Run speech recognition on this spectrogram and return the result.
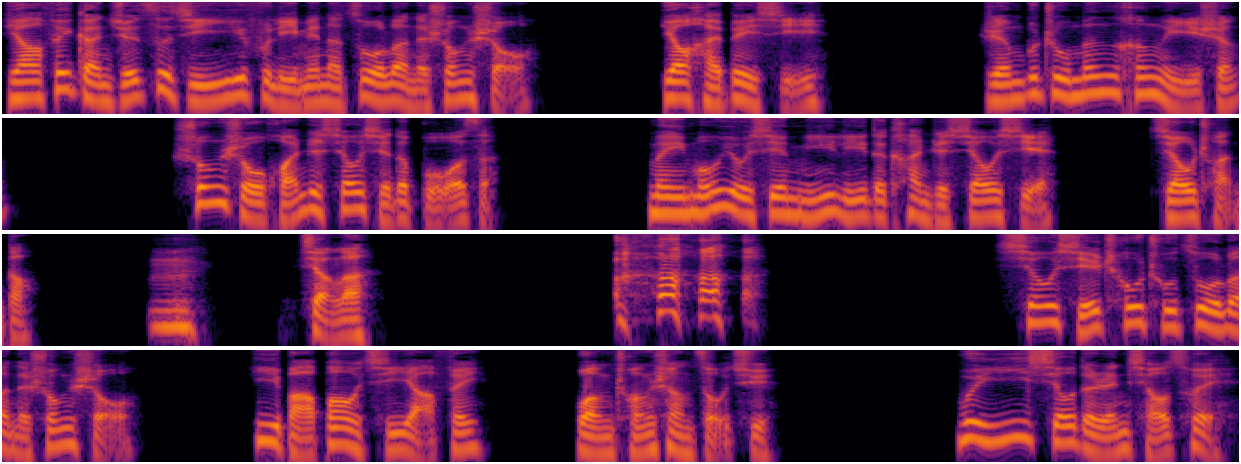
亚飞感觉自己衣服里面那作乱的双手，腰还被袭，忍不住闷哼了一声，双手环着萧邪的脖子，美眸有些迷离的看着萧邪，娇喘道：“嗯，想了。”哈哈哈！萧邪抽出作乱的双手，一把抱起亚飞，往床上走去。为伊萧的人憔悴，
